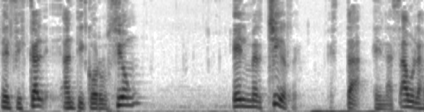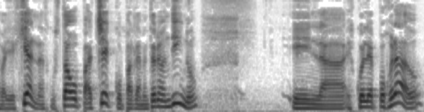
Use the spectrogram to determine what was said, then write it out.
El fiscal anticorrupción, Elmer Chirre, está en las aulas vallejianas. Gustavo Pacheco, parlamentario andino, en la escuela de posgrado.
